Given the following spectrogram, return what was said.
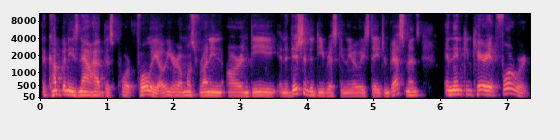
the companies now have this portfolio you're almost running r&d in addition to de-risking the early stage investments and then can carry it forward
